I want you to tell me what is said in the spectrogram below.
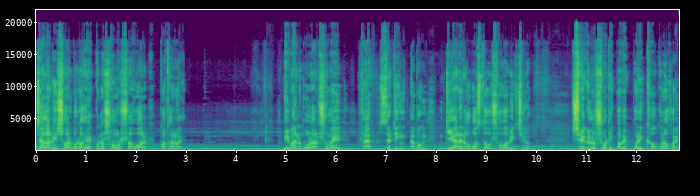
জ্বালানি সরবরাহে কোনো সমস্যা হওয়ার কথা নয়। বিমান ওড়ার সময়ে ফ্ল্যাপ সেটিং এবং গিয়ারের অবস্থাও স্বাভাবিক ছিল। সেগুলো সঠিকভাবে পরীক্ষাও করা হয়।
